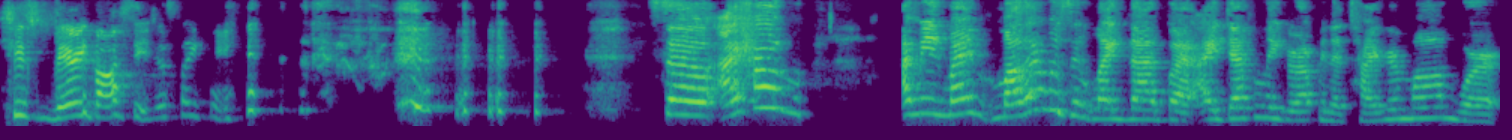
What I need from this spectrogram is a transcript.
She's very bossy, just like me. so I have I mean, my mother wasn't like that, but I definitely grew up in a tiger mom where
